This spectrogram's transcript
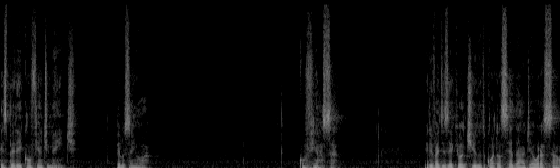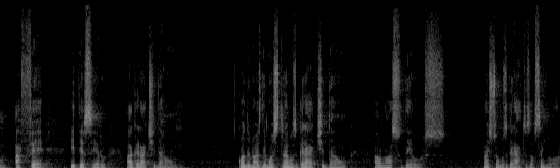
Esperei confiantemente pelo Senhor. Confiança. Ele vai dizer que o antídoto contra a ansiedade é a oração, a fé e terceiro, a gratidão. Quando nós demonstramos gratidão ao nosso Deus, nós somos gratos ao Senhor.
